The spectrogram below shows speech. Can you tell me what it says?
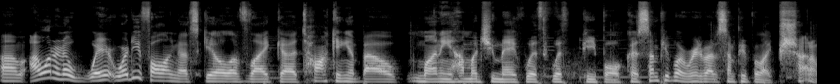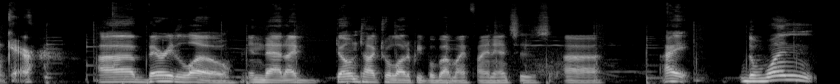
Um, I want to know where where do you fall on that scale of like uh, talking about money, how much you make with with people? Because some people are worried about it. Some people are like, Psh, I don't care. Uh, very low in that I don't talk to a lot of people about my finances. Uh, I the one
